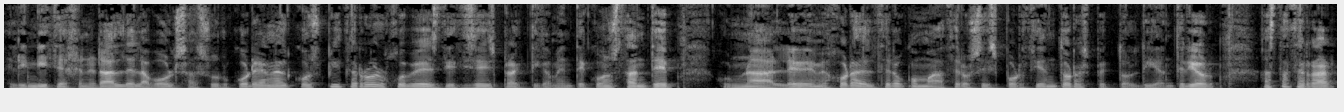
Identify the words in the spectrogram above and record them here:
El índice general de la bolsa surcoreana, el Kospi, cerró el jueves 16 prácticamente constante, con una leve mejora del 0,06% respecto al día anterior, hasta cerrar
